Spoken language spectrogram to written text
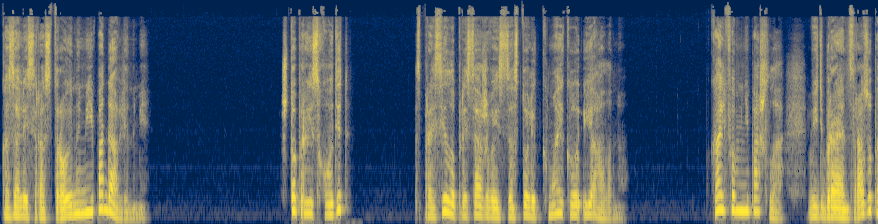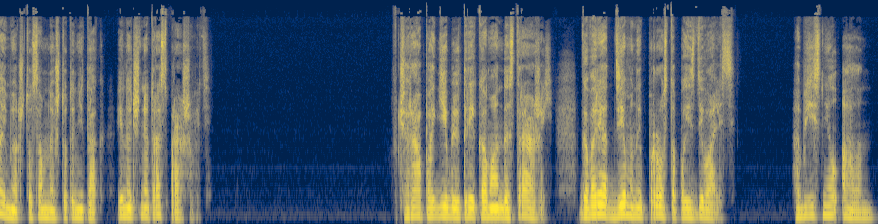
казались расстроенными и подавленными. «Что происходит?» — спросила, присаживаясь за столик к Майклу и Алану. К Альфам не пошла, ведь Брайан сразу поймет, что со мной что-то не так, и начнет расспрашивать. Вчера погибли три команды стражей. Говорят, демоны просто поиздевались, объяснил Алан.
